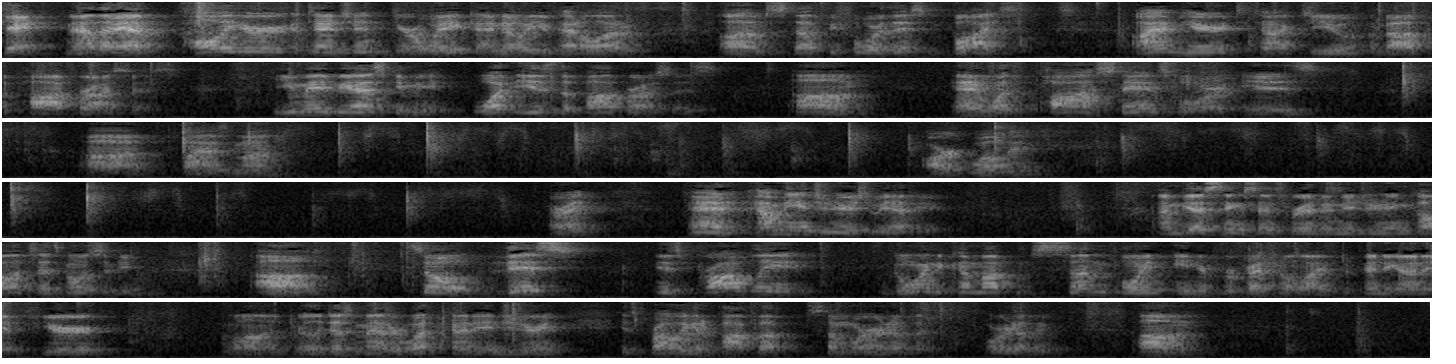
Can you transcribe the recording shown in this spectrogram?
Okay, now that I have all your attention, you're awake. I know you've had a lot of um, stuff before this, but I'm here to talk to you about the PAW process. You may be asking me, what is the PAW process? Um, and what PAW stands for is uh, plasma arc welding. All right? And how many engineers do we have here? I'm guessing since we're at an engineering college, that's most of you. Um, so this is probably going to come up some point in your professional life, depending on if you're, well, it really doesn't matter what kind of engineering. It's probably going to pop up somewhere or another. Or another. Um,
